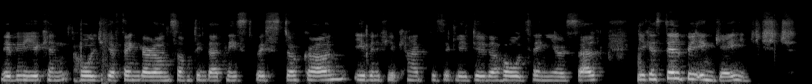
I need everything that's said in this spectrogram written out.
Maybe you can hold your finger on something that needs to be stuck on even if you can't physically do the whole thing yourself. You can still be engaged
